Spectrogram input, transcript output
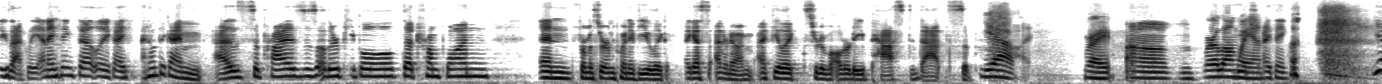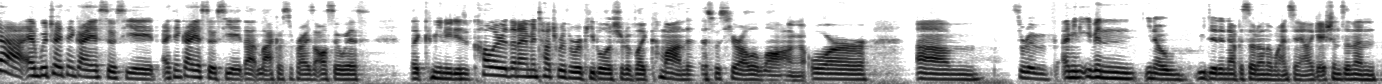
Exactly. And I think that like I, I don't think I'm as surprised as other people that Trump won. And from a certain point of view, like I guess I don't know, I'm, I feel like sort of already past that surprise. Yeah. Right. Um, We're a long way in. I think Yeah, and which I think I associate. I think I associate that lack of surprise also with like communities of color that I'm in touch with, where people are sort of like, "Come on, this was here all along," or um, sort of. I mean, even you know, we did an episode on the Weinstein allegations, and then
